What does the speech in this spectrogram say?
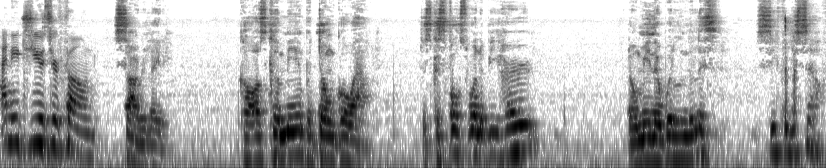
I need to use your phone. sorry, lady. Calls come in, but don't go out. Just 'cause folks want to be heard, don't mean they're willing to listen. See for yourself.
